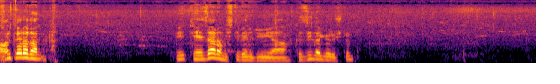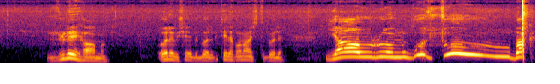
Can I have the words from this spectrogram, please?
Ankara'dan bir teyze aramıştı beni dün ya. Kızıyla görüştüm. Züleyha mı? Öyle bir şeydi böyle. Bir telefonu açtı böyle. Yavrum kuzu. Bak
